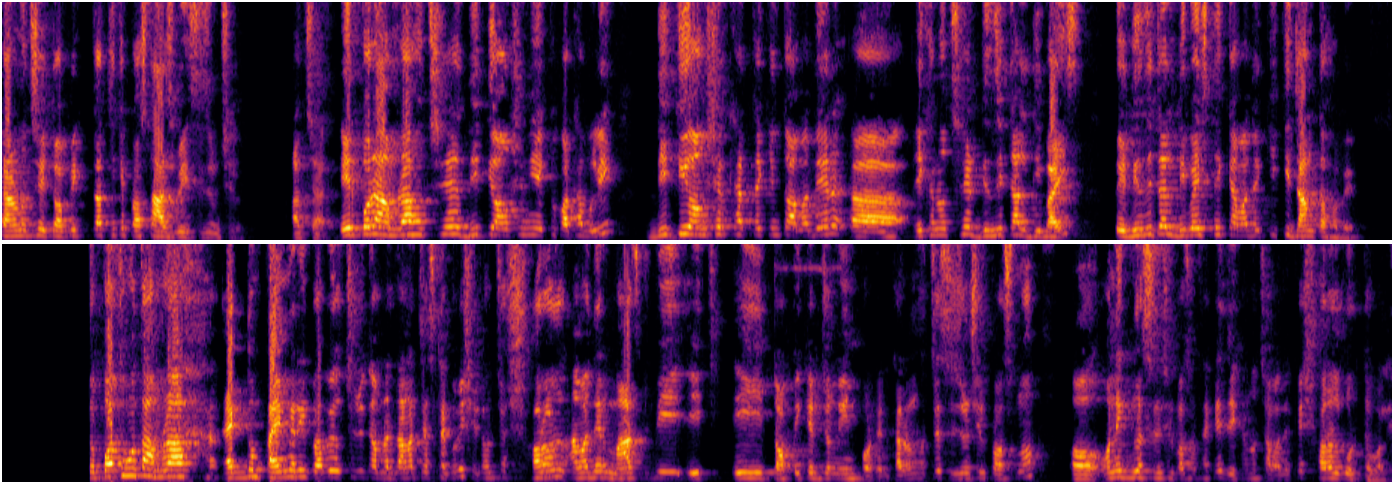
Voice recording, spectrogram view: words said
কারণ হচ্ছে এই টপিকটা থেকে প্রশ্ন আসবে সৃজনশীল। আচ্ছা এরপরে আমরা হচ্ছে দ্বিতীয় অংশ নিয়ে একটু কথা বলি। দ্বিতীয় অংশের ক্ষেত্রে কিন্তু আমাদের এখানে হচ্ছে ডিজিটাল ডিভাইস তো এই ডিজিটাল ডিভাইস থেকে আমাদের কি কি জানতে হবে? তো প্রথমত আমরা একদম প্রাইমারি ভাবে হচ্ছে যদি আমরা জানার চেষ্টা করি, সেটা হচ্ছে সরল আমাদের মাস্ট বি এই টপিকের জন্য ইম্পর্টেন্ট কারণ হচ্ছে সৃজনশীল প্রশ্ন অনেকগুলো সৃজনশীল প্রশ্ন থাকে, যেখানে হচ্ছে আমাদেরকে সরল করতে বলে।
